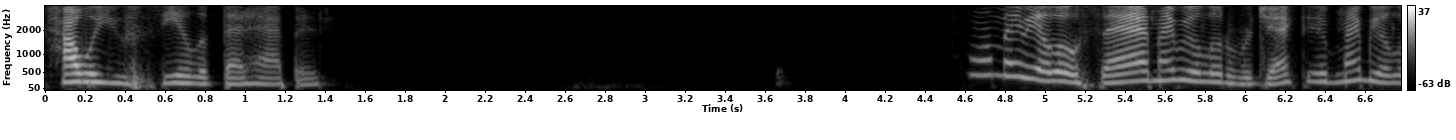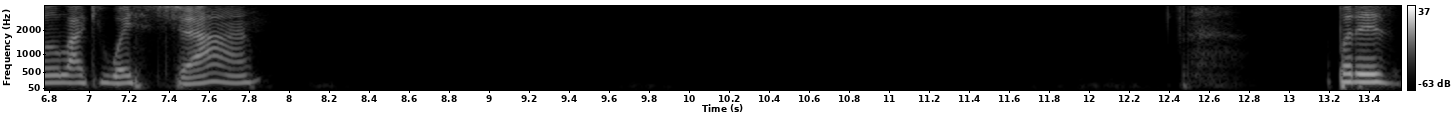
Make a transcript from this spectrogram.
How will you feel if that happened? Well, maybe a little sad, maybe a little rejected, maybe a little like you wasted time. But is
